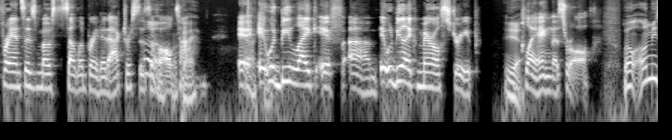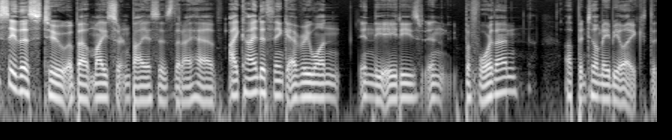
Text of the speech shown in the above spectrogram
france's most celebrated actresses of Oh, all okay. time it, Gotcha. it would be like if um it would be like meryl streep yeah. playing this role Well, let me say this too about my certain biases that I have. I kind of think everyone in the 80s and before then, up until maybe like the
